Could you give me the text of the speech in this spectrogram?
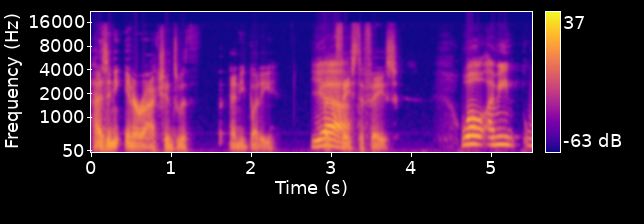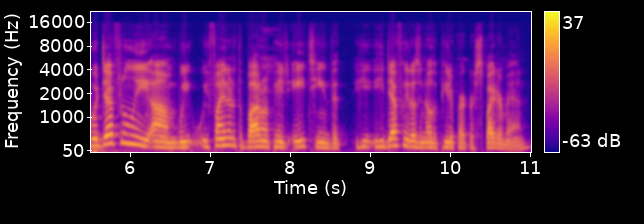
has any interactions with anybody, Yeah. face to face. Well, I mean, we're definitely um, we we find out at the bottom of page eighteen that he, he definitely doesn't know the Peter Parker Spider Man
